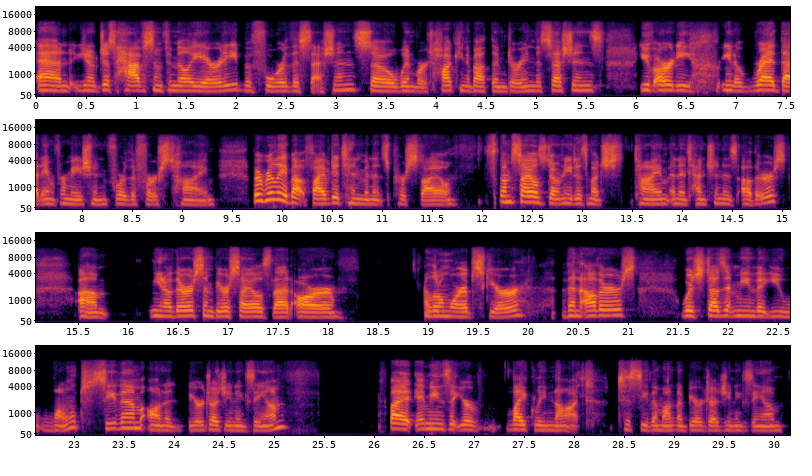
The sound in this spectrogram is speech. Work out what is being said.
and you know just have some familiarity before the sessions so when we're talking about them during the sessions you've already you know read that information for the first time but really about 5 to 10 minutes per style some styles don't need as much time and attention as others um, you know there are some beer styles that are a little more obscure than others, which doesn't mean that you won't see them on a beer judging exam, but it means that you're likely not to see them on a beer judging exam.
